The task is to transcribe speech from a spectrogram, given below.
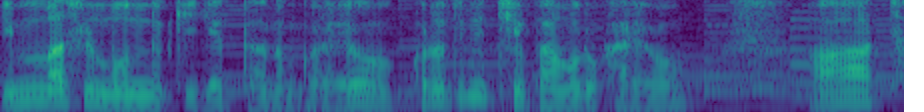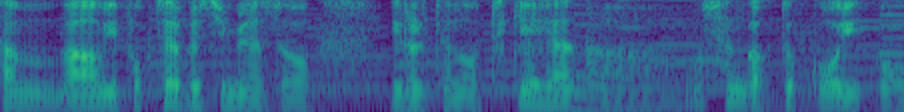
입맛을 못 느끼겠다는 거예요. 그러더니 집 방으로 가요. 아, 참 마음이 복잡해지면서 이럴 때는 어떻게 해야 하나 뭐 생각도 꼬이고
